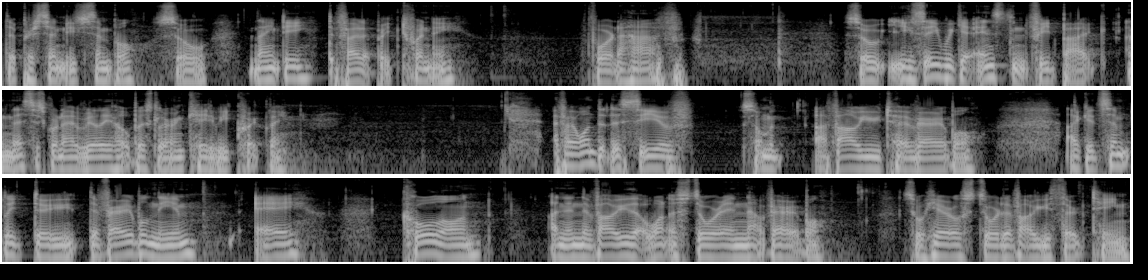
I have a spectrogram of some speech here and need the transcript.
the percentage symbol. So 90 divided by 20, four and a half. So you can see we get instant feedback and this is going to really help us learn KDB quickly. If I wanted to save some a value to a variable, I could simply do the variable name, a, colon, and then the value that I want to store in that variable. So here I'll store the value 13.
